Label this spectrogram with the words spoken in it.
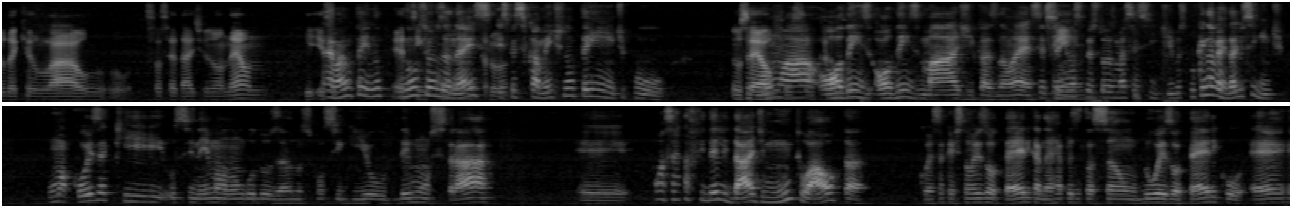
Tudo aquilo lá, o, o Sociedade do Anel. Esse, é, mas não tem. No, no Senhor dos Anéis, especificamente, não tem, tipo. Os elfos. Não há ordens, ordens mágicas, não é? Você tem Sim. umas pessoas mais sensitivas. Porque, na verdade, é o seguinte: uma coisa que o cinema ao longo dos anos conseguiu demonstrar é, com uma certa fidelidade muito alta com essa questão esotérica, né, representação do esotérico é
